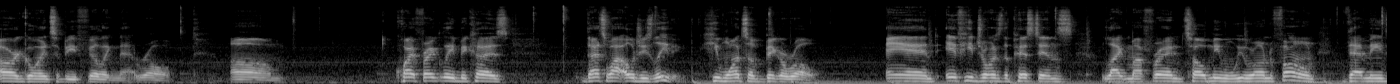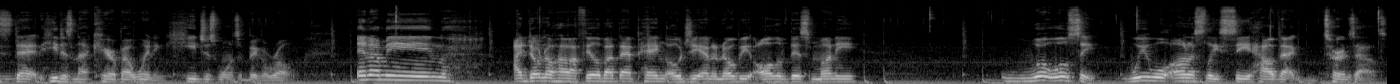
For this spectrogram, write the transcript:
are going to be filling that role. Um, quite frankly, because that's why OG's leaving. He wants a bigger role. And if he joins the Pistons, like my friend told me when we were on the phone, that means that he does not care about winning. He just wants a bigger role. And I mean, I don't know how I feel about that, paying OG Anunoby all of this money. We'll, we'll see. We will honestly see how that turns out.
